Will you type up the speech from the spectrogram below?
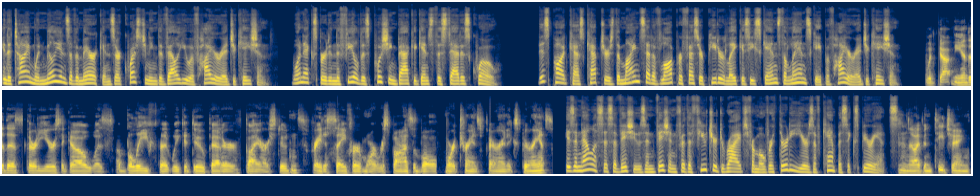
In a time when millions of Americans are questioning the value of higher education, one expert in the field is pushing back against the status quo. This podcast captures the mindset of law professor Peter Lake as he scans the landscape of higher education. What got me into this 30 years ago was a belief that we could do better by our students, create a safer, more responsible, more transparent experience. His analysis of issues and vision for the future derives from over 30 years of campus experience. Mm, I've been teaching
